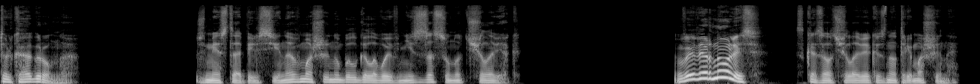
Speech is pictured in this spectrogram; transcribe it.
Только огромную. Вместо апельсина в машину был головой вниз засунут человек. «Вы вернулись!» — сказал человек изнутри машины.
